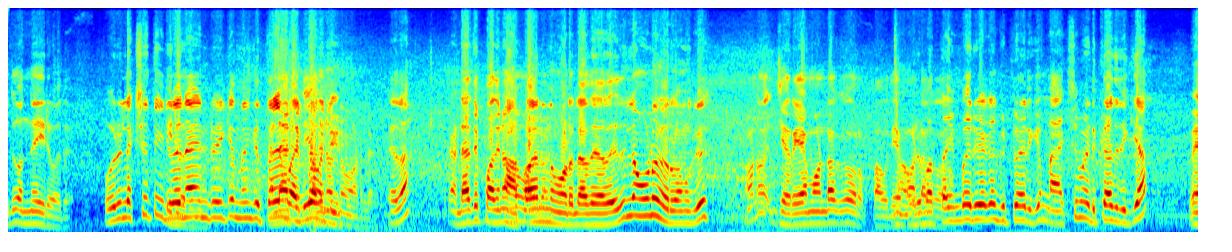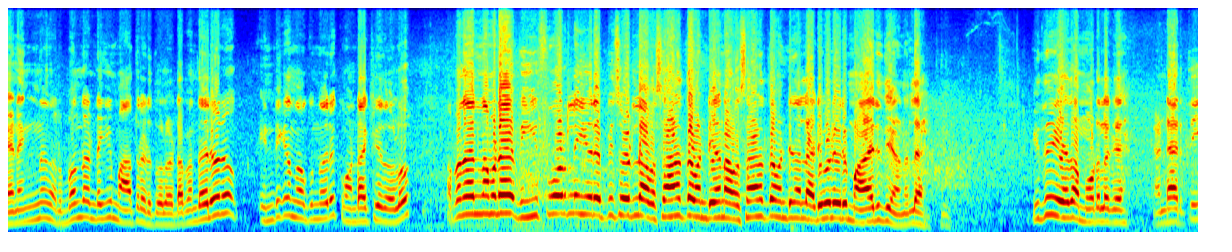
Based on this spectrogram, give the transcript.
ഇത് ഒന്ന് ഇരുപത്. ഒരു ലക്ഷത്തി ഇരുപതിനായിരം രൂപയ്ക്ക് നിങ്ങൾക്ക് ഇത്രയും വലിയ വണ്ടി പതിനൊന്ന് മോഡൽ ഏതാ? രണ്ടായിരത്തി പതിനൊന്ന് പതിനൊന്ന് മോഡൽ അതെ അതെ. ഇത് ലോൺ കയറും നമുക്ക്? ചെറിയ എമൗണ്ട് ഒക്കെ പകുതി എമൗണ്ട് രൂപയൊക്കെ കിട്ടുമായിരിക്കും. മാക്സിമം എടുക്കാതിരിക്കുക. വേണമെങ്കിൽ നിർബന്ധം ഉണ്ടെങ്കിൽ മാത്രം എടുത്തോളൂ കേട്ടോ. അപ്പോൾ എന്തായാലും ഒരു ഇൻഡിക്ക നോക്കുന്നവർ കോൺടാക്ട് ചെയ്തോളൂ. അപ്പോൾ എന്തായാലും നമ്മുടെ വി ഫോറിലെ ഈ ഒരു എപ്പിസോഡിലെ അവസാനത്തെ വണ്ടിയാണ്. അവസാനത്തെ വണ്ടി നല്ല അടിപൊളി ഒരു മാരുതിയാണ് അല്ലേ? ഇത് ഏതാ മോഡലൊക്കെ? രണ്ടായിരത്തി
